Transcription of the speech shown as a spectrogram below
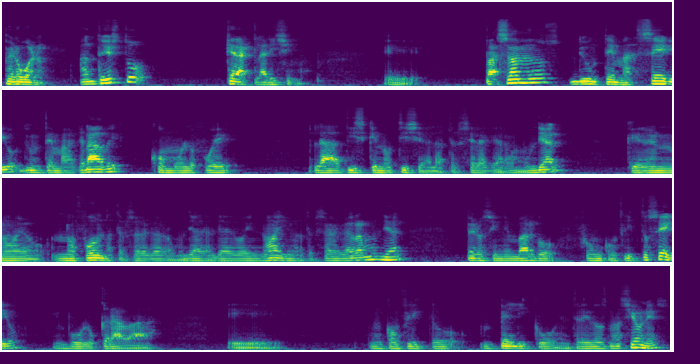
pero bueno, ante esto queda clarísimo. Eh, pasamos de un tema serio, de un tema grave, como lo fue la disque noticia de la Tercera Guerra Mundial, que no, no fue una Tercera Guerra Mundial, al día de hoy no hay una Tercera Guerra Mundial, pero sin embargo fue un conflicto serio, involucraba eh, un conflicto bélico entre dos naciones,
